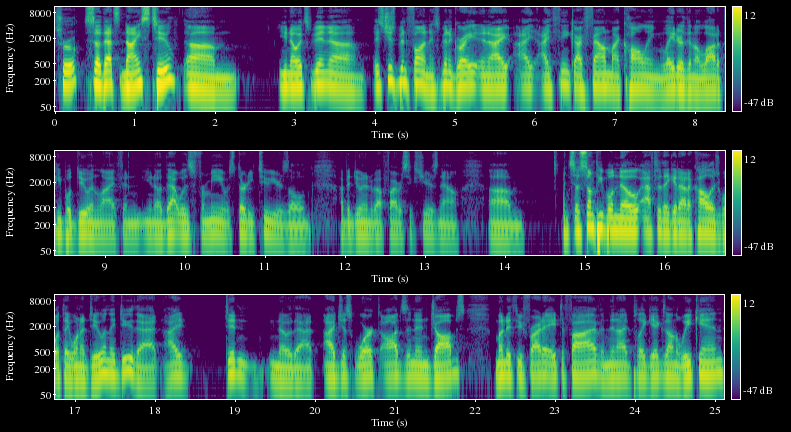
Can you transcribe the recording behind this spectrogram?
true. so that's nice too. Um, you know, it's been uh, it's just been fun. It's been great, and I, I I think I found my calling later than a lot of people do in life. And you know, that was for me. It was 32 years old. I've been doing it about five or six years now. Um, and so some people know after they get out of college what they want to do, and they do that. I didn't know that. I just worked odds and end jobs Monday through Friday, eight to five, and then I'd play gigs on the weekend.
